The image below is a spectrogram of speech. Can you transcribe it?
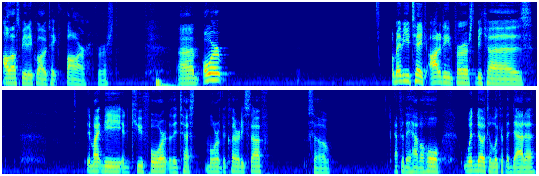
All else being equal, I would take FAR first. Um, or or maybe you take auditing first because it might be in Q4 that they test more of the clarity stuff. So after they have a whole window to look at the data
